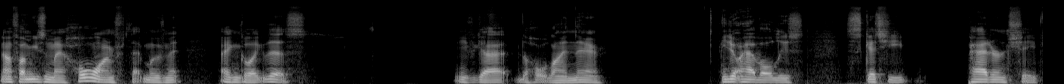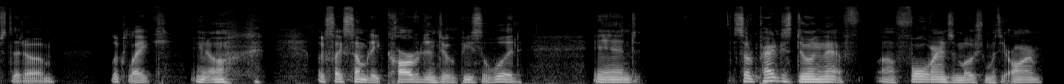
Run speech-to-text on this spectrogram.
Now if I'm using my whole arm for that movement, I can go like this. You've got the whole line there. You don't have all these sketchy pattern shapes that um look like, you know, looks like somebody carved into a piece of wood. And so practice doing that uh, full range of motion with your arm,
